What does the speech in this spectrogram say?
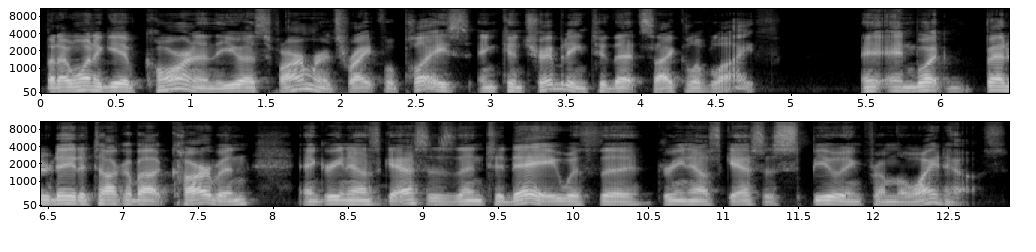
but I want to give corn and the U.S. farmer its rightful place in contributing to that cycle of life. And, and what better day to talk about carbon and greenhouse gases than today with the greenhouse gases spewing from the White House?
